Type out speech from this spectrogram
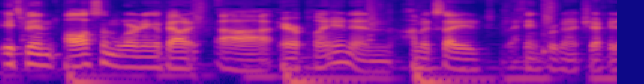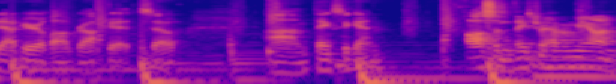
it's been awesome learning about uh, Airplane, and I'm excited. I think we're going to check it out here at LogRocket. So, um, thanks again. Awesome. Thanks for having me on.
